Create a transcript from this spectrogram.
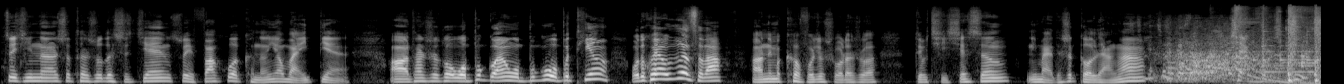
最近呢是特殊的时间，所以发货可能要晚一点。啊，他是说我不管，我不顾，我不听，我都快要饿死了。啊，那么客服就说了，说对不起，先生，你买的是狗粮啊。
